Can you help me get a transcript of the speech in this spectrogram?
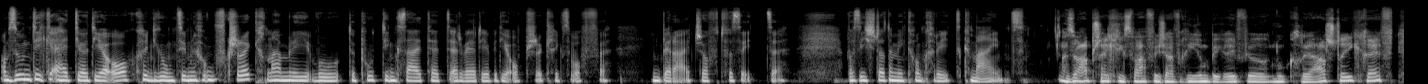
Am Sonntag hat ja die Ankündigung ziemlich aufgeschreckt, nämlich wo der Putin gesagt hat, er werde eben die Abschreckungswaffen in Bereitschaft versetzen. Was ist da damit konkret gemeint? Also Abschreckungswaffe ist einfach ihren Begriff für Nuklearstreitkräfte.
